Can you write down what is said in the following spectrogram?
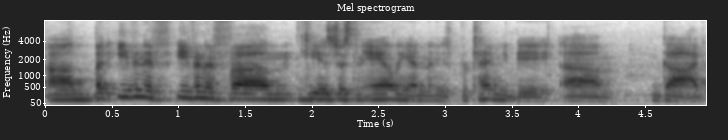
Um, but even if even if um, he is just an alien and he's pretending to be um, God,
